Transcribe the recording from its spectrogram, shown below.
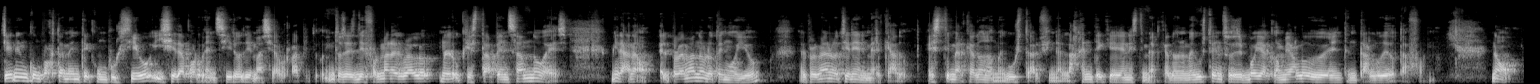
tiene un comportamiento compulsivo y se da por vencido demasiado rápido. Entonces, de forma natural, lo que está pensando es, mira, no, el problema no lo tengo yo, el problema lo tiene el mercado. Este mercado no me gusta, al final la gente que en este mercado no me gusta, entonces voy a cambiarlo y voy a intentarlo de otra forma. No,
